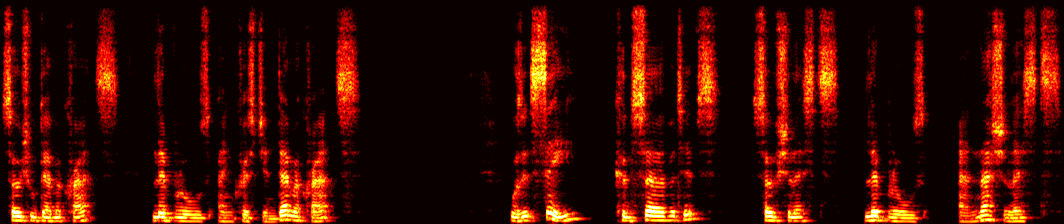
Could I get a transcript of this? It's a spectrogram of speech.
social democrats, liberals, and Christian democrats? Was it C, conservatives, socialists, liberals, and nationalists?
